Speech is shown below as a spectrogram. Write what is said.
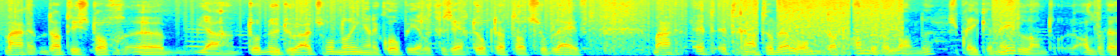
Maar dat is toch uh, ja, tot nu toe uitzondering. En ik hoop eerlijk gezegd ook dat dat zo blijft. Maar het, het gaat er wel om dat andere landen spreken Nederland, andere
